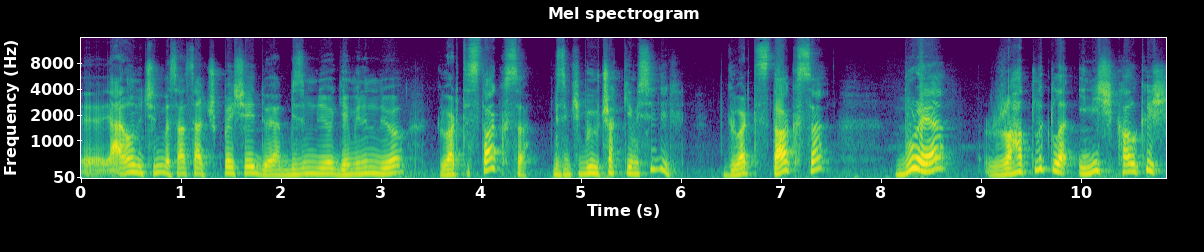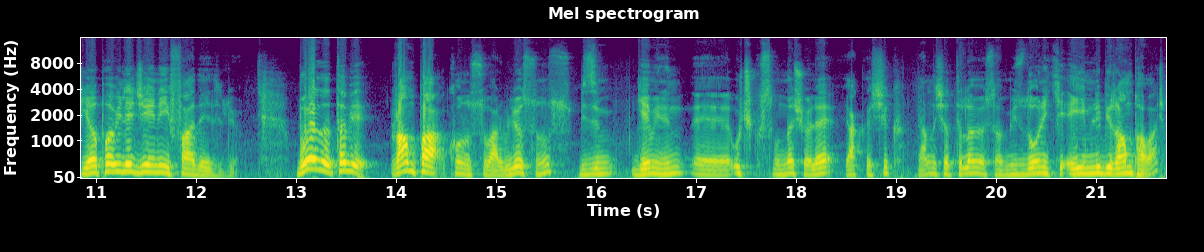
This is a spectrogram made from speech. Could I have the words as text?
E, yani onun için mesela Selçuk Bey şey diyor yani bizim diyor geminin diyor güvertesi daha kısa. Bizimki bir uçak gemisi değil. Güvertesi daha kısa. Buraya rahatlıkla iniş kalkış yapabileceğini ifade ediliyor. Bu arada tabi rampa konusu var biliyorsunuz. Bizim geminin e, uç kısmında şöyle yaklaşık yanlış hatırlamıyorsam %12 eğimli bir rampa var.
